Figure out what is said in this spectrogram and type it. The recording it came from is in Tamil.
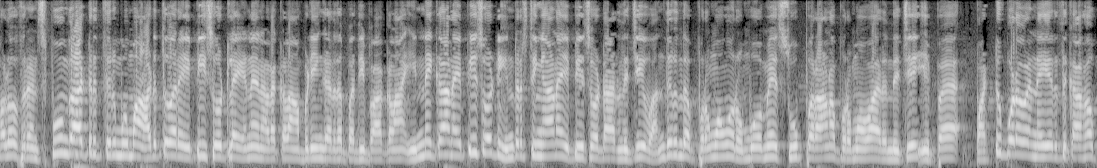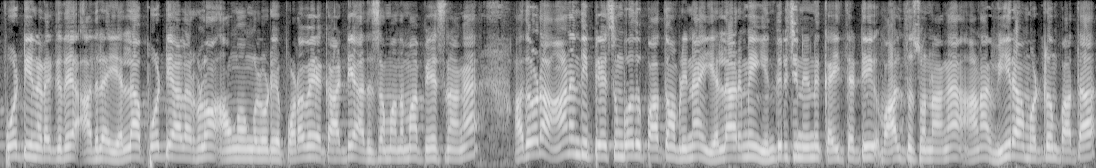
ஹலோ ஃப்ரெண்ட்ஸ் பூங்காற்று திரும்புமா? அடுத்து வர எபிசோடில் என்ன நடக்கலாம் அப்படிங்கிறத பற்றி பார்க்கலாம். இன்றைக்கான எபிசோட் இன்ட்ரெஸ்டிங்கான எபிசோடாக இருந்துச்சு. வந்திருந்த ப்ரொமோவும் ரொம்பவுமே சூப்பரான ப்ரொமோவாக இருந்துச்சு. இப்போ பட்டு புடவை நெய்யறதுக்காக போட்டி நடக்குது. அதில் எல்லா போட்டியாளர்களும் அவங்கவுங்களுடைய புடவையை காட்டி அது சம்மந்தமாக பேசுனாங்க. அதோட ஆனந்தி பேசும்போது பார்த்தோம் அப்படின்னா எல்லாருமே எந்திரிச்சு நின்று கைத்தட்டி வாழ்த்து சொன்னாங்க. ஆனால் வீரா மட்டும் பார்த்தா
